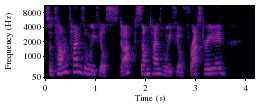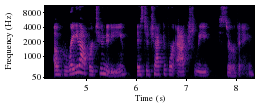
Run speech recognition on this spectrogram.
So sometimes when we feel stuck, sometimes when we feel frustrated, a great opportunity is to check if we're actually serving.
